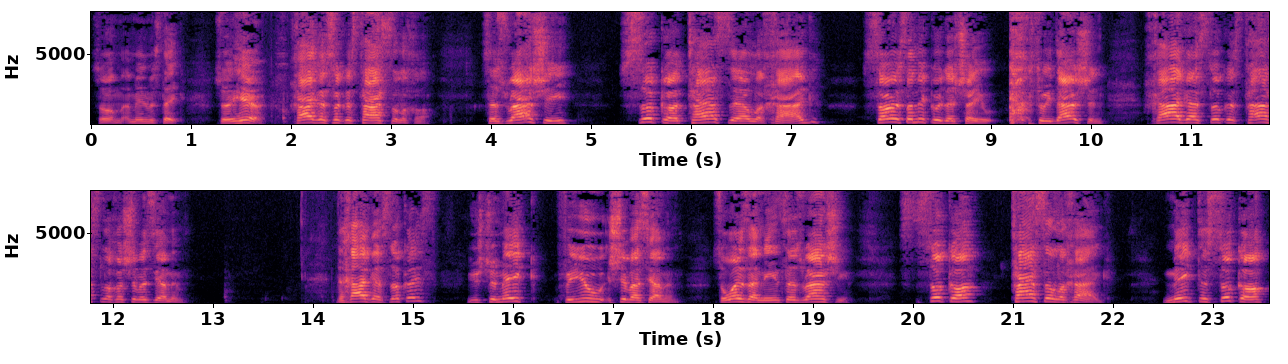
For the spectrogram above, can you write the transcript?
So I made a mistake. So here, Chag Sukkot Taselacha. Says Rashi, Sukkah Tasel Chag, Saras Amikur Dersheyu. So he darshan, Chag Sukkot Taselacha Shivas Yamim. The Chag Sukkot, you should make for you Shivas Yamim. So what does that mean? Says Rashi, Sukkah Tasa l'chag. Make the sukkah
